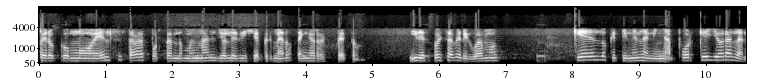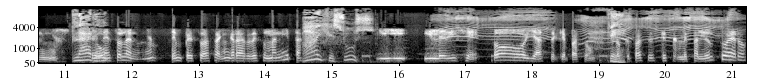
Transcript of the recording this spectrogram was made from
Pero como él se estaba portando muy mal, yo le dije, primero tenga respeto y después averiguamos qué es lo que tiene la niña, por qué llora la niña. Claro. En eso la niña empezó a sangrar de su manita. Ay, Jesús. Y, y le dije, oh, ya sé qué pasó. ¿Qué? Lo que pasa es que se le salió el suero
